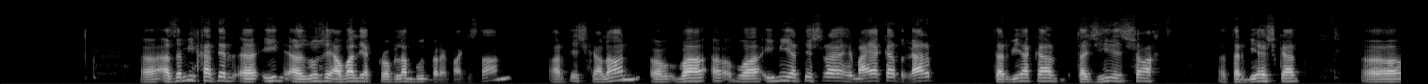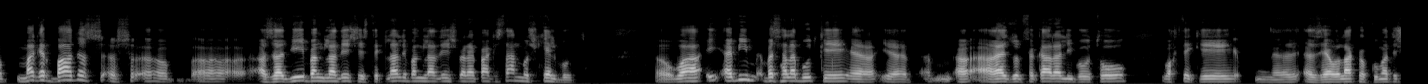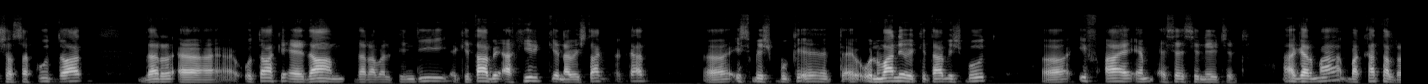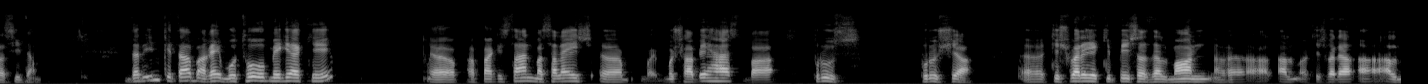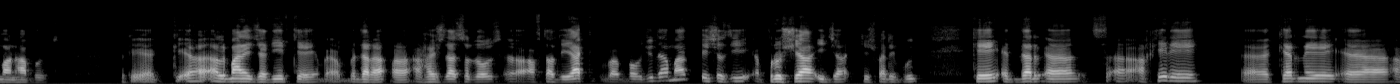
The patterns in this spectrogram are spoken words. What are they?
از این خاطر این روز اول یک پروبلم بود برای پاکستان ارتش کلان و, و ایمی ارتش را حمایه کرد غرب تربیه کرد تجهیز شاخت تربیهش کرد مگر بعد از ازادی بنگلادش استقلال بنگلادش برای پاکستان مشکل بود و امی مسئله بود که آقای ذوالفقار علی بوتو وقتی که زیاولاک حکومتش را سکوت داد در اتاق اعدام در راولپندی کتاب اخیر که نوشته کرد اسمش عنوان کتابش بود If I am assassinated. اگر ما به قتل رسیدم. در این کتاب آقای بوتو میگه که پاکستان مسئلهش مشابه هست با پروس پروشیا کشوری که پیش از آلمان کشور آلمان ها بود. آلمان جدید که در 1871 به وجود آمد پیش از پروشیا اینجا کشوری بود که در اخیر قرن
